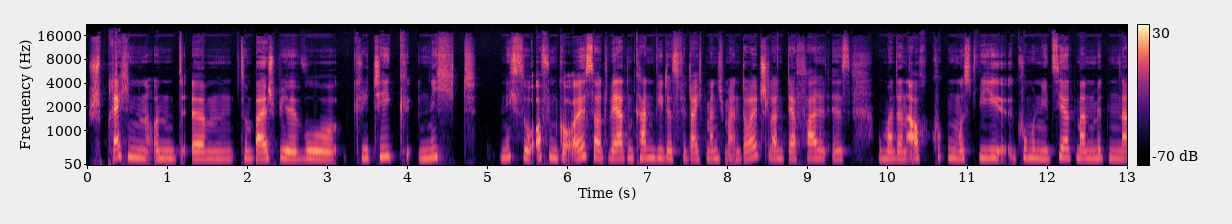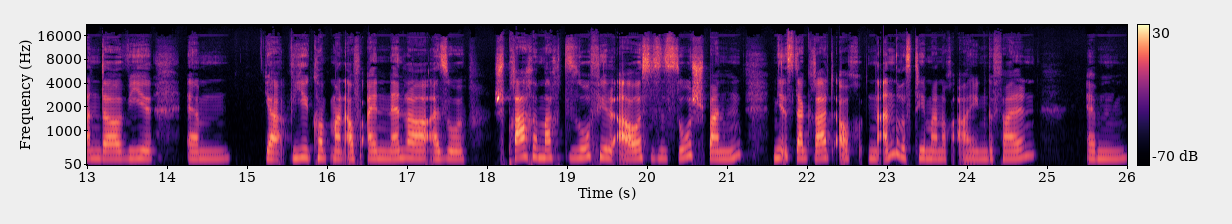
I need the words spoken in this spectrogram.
sprechen und ähm, zum Beispiel, wo Kritik nicht nicht so offen geäußert werden kann, wie das vielleicht manchmal in Deutschland der Fall ist, wo man dann auch gucken muss, wie kommuniziert man miteinander, wie ähm, ja, wie kommt man auf einen Nenner? Also Sprache macht so viel aus, es ist so spannend. Mir ist da gerade auch ein anderes Thema noch eingefallen, ähm,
